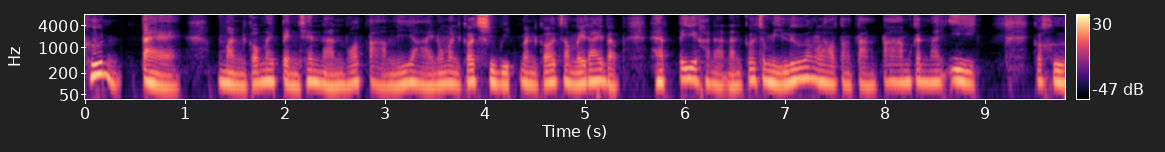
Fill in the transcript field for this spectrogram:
ขึ้น แต่มันก็ไม่เป็นเช่นนั้น เพราะตามนิยายเนาะมันก็ชีวิตมันก็จะไม่ได้แบบ happy ขนาดนั้นก็จะมีเรื่องราวต่างๆ ตามกันมาอีก ก็คือ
